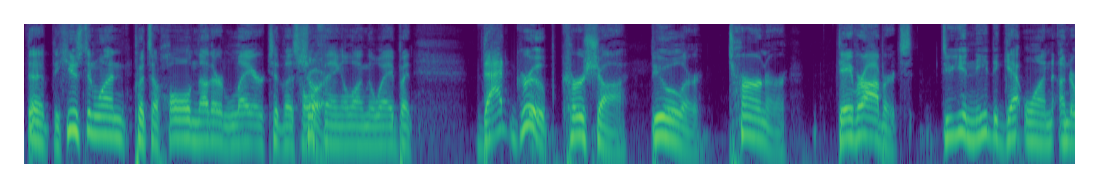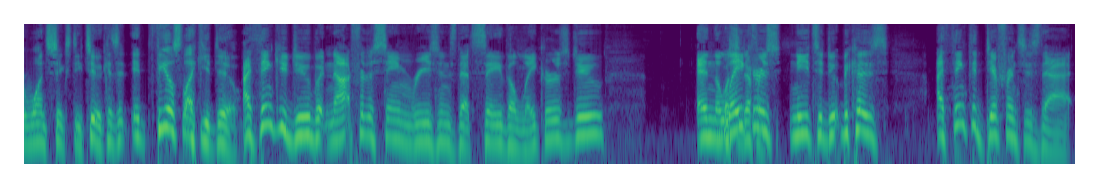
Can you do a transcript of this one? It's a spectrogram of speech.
the the Houston one puts a whole nother layer to this whole thing along the way. But that group, Kershaw, Buehler, Turner, Dave Roberts, do you need to get one under 162? Because it, it feels like you do. I think you do, but not for the same reasons that say the Lakers do. And the What's Lakers difference? need to do because I think the difference is that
